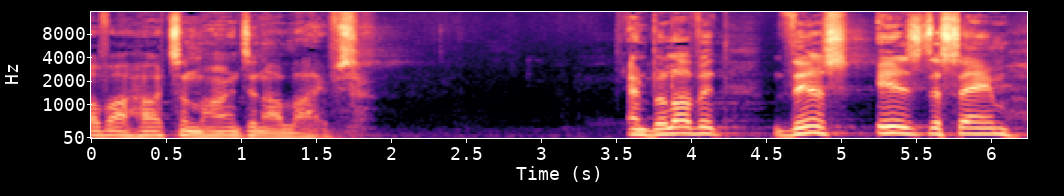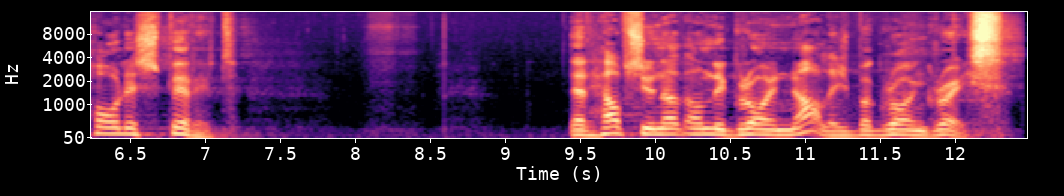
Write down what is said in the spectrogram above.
of our hearts and minds and our lives. And beloved, this is the same Holy Spirit that helps you not only grow in knowledge, but grow in grace.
